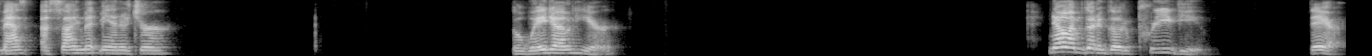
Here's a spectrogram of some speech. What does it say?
math assignment manager. Go way down here. Now I'm going to go to preview. There.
